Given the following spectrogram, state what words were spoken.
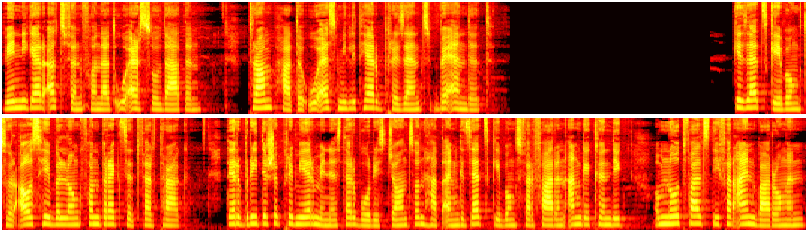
weniger als 500 US-Soldaten. Trump hatte US-Militärpräsenz beendet. Gesetzgebung zur Aushebelung von Brexit-Vertrag. Der britische Premierminister Boris Johnson hat ein Gesetzgebungsverfahren angekündigt, um notfalls die Vereinbarungen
